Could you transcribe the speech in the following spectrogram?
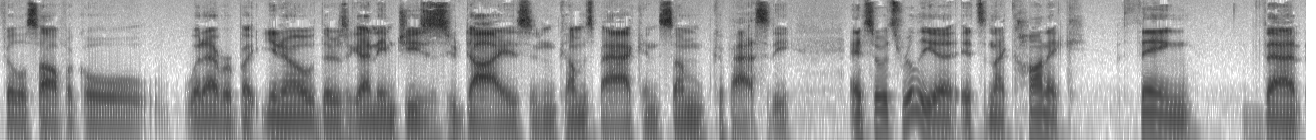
philosophical whatever. But you know, there's a guy named Jesus who dies and comes back in some capacity, and so it's really a it's an iconic thing that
